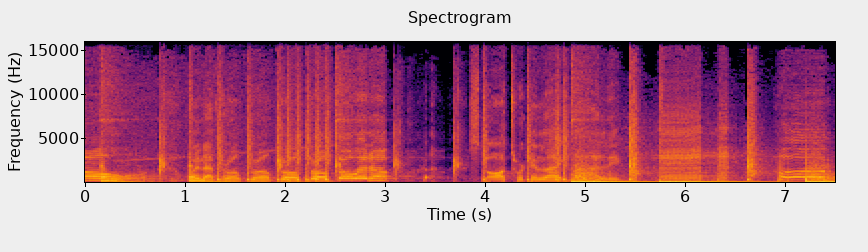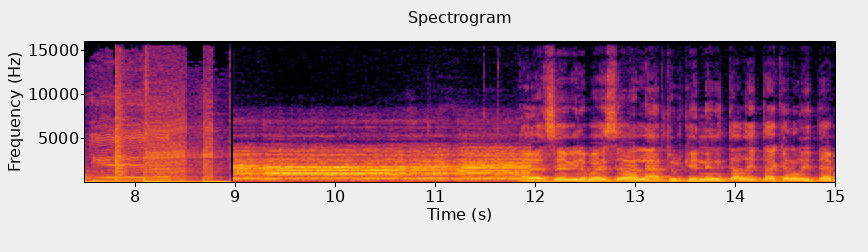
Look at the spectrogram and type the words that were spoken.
When I throw, throw, throw, throw, throw it up, start twerking like Miley. Oh yeah. Evet sevgili bahis Türkiye'nin en iddialı iddia kanalı İddia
